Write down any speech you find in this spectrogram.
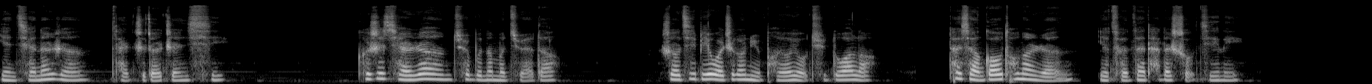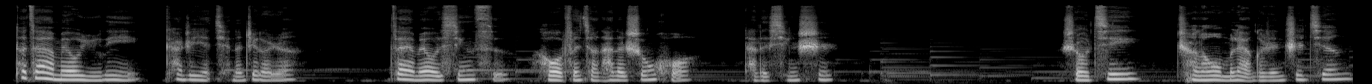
眼前的人才值得珍惜。可是前任却不那么觉得，手机比我这个女朋友有趣多了，他想沟通的人。也存在他的手机里，他再也没有余力看着眼前的这个人，再也没有心思和我分享他的生活，他的心事。手机成了我们两个人之间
